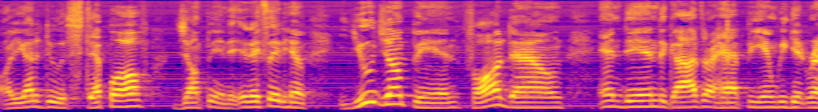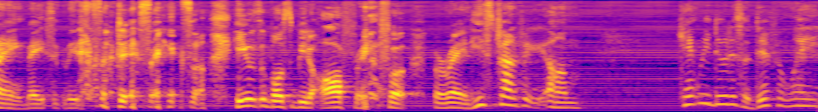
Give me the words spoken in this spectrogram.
All you got to do is step off, jump in. And they say to him, you jump in, fall down, and then the gods are happy and we get rain, basically. That's what they're saying. So he was supposed to be the offering for, for rain. He's trying to figure, um, can't we do this a different way?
